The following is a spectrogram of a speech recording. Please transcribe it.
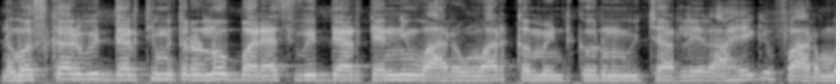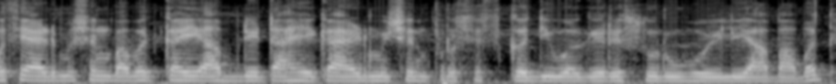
नमस्कार विद्यार्थी मित्रांनो बऱ्याच विद्यार्थ्यांनी वारंवार कमेंट करून विचारलेलं आहे की फार्मसी ॲडमिशनबाबत काही अपडेट आहे का? ॲडमिशन प्रोसेस कधी वगैरे सुरू होईल याबाबत?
